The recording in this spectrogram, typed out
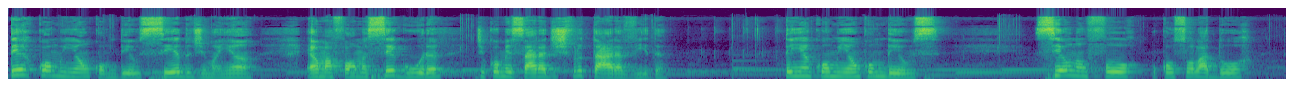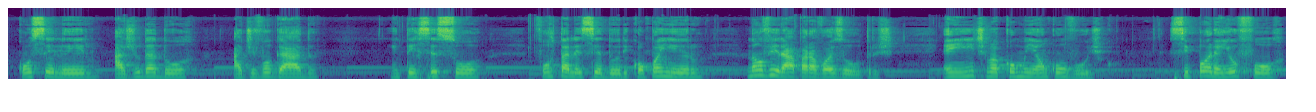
Ter comunhão com Deus cedo de manhã é uma forma segura de começar a desfrutar a vida. Tenha comunhão com Deus. Se eu não for o consolador, conselheiro, ajudador, advogado, intercessor, fortalecedor e companheiro, não virá para vós outros, em íntima comunhão convosco. Se, porém, eu for,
